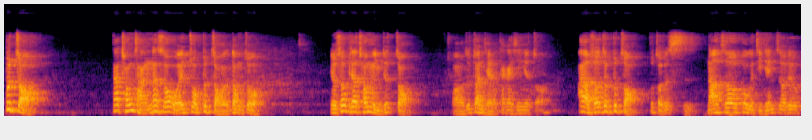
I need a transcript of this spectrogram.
不走。那通常那时候我会做不走的动作，有时候比较聪明就走，哦就赚钱了，太开心就走，啊有时候就不走，不走就死，然后之后过个几天之后就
